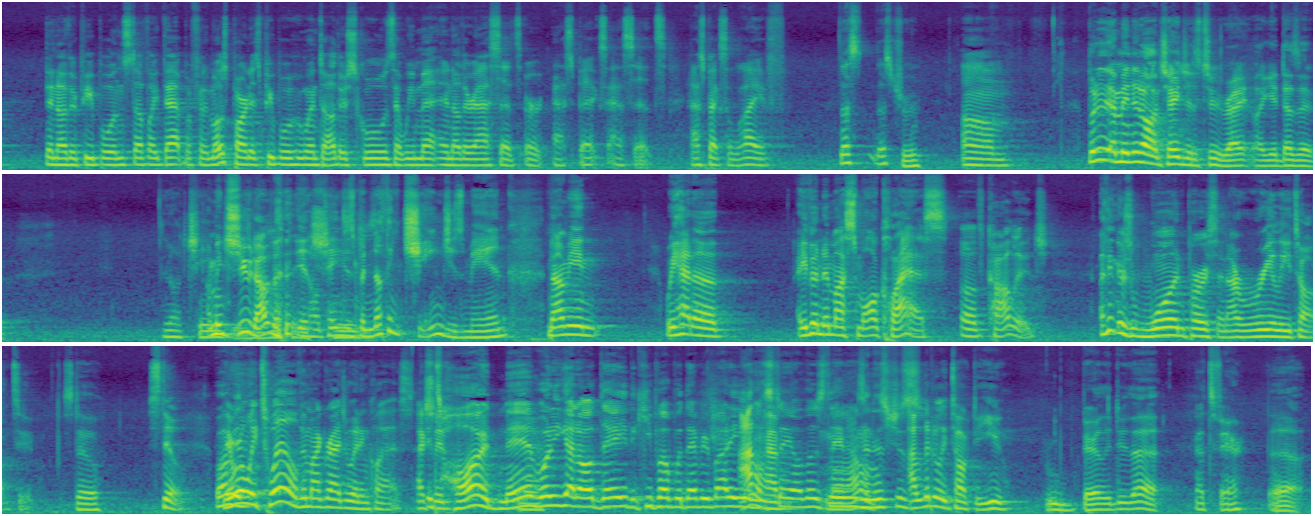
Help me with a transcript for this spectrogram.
than other people and stuff like that. But for the most part, it's people who went to other schools that we met in other assets or aspects, assets, aspects of life. That's that's true. Um, But it, I mean, it all changes too, right? Like it doesn't. It all changes. I mean, shoot, I was, it all changes, but nothing changes, man. No, I mean, we had a, even in my small class of college, I think there's one person I really talked to Still, still. Well, I there were only 12 in my graduating class. Actually, it's hard, man. Yeah. What do you got all day to keep up with everybody? I don't and have say all those man, things, and it's just I literally talk to you. you barely do that. That's fair. Yeah.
